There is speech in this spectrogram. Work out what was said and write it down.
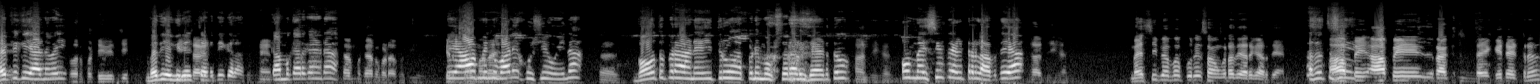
ਹੈਪੀ ਕੀ ਹਾਲ ਨੇ ਬਾਈ? ਹੋਰ ਪੱਟੀ ਵੀਰ ਜੀ? ਵਧੀਆ ਵੀਰੇ। ਚੜ੍ਹਦੀ ਕਲਾ। ਕੰਮ ਕਰ ਗਏ ਕੰਮ ਕਰ ਬੜਾ ਵਧੀਆ। ਤੇ ਆ ਮੈਨੂੰ ਬਾਹਲੀ ਖੁਸ਼ੀ ਹੋਈ ਨਾ। ਬਹੁਤ ਭਰਾ ਨੇ ਇਧਰੋਂ ਆਪਣੇ ਮੁਕਤਸਰ ਵਾਲੀ ਸਾਈਡ ਤੋਂ। ਉਹ ਮੈਸੀ ਟਰੈਕਟਰ ਲੱਭਦੇ ਆ। ਹਾਂਜੀ ਹਾਂਜੀ। ਮੈਸੀ ਆਪਾਂ ਪੂਰੇ ਸੌਂਗਰਾ ਤਿਆਰ ਕਰਦੇ ਆਂ। ਆਪੇ ਆਪੇ ਰੱਖ ਲੈ ਕੇ ਟਰੈਕਟਰ।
